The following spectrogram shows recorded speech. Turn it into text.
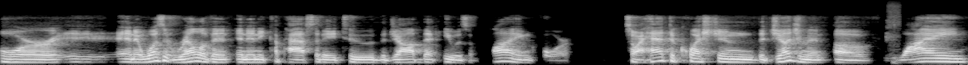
or and it wasn't relevant in any capacity to the job that he was applying for. So I had to question the judgment of why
